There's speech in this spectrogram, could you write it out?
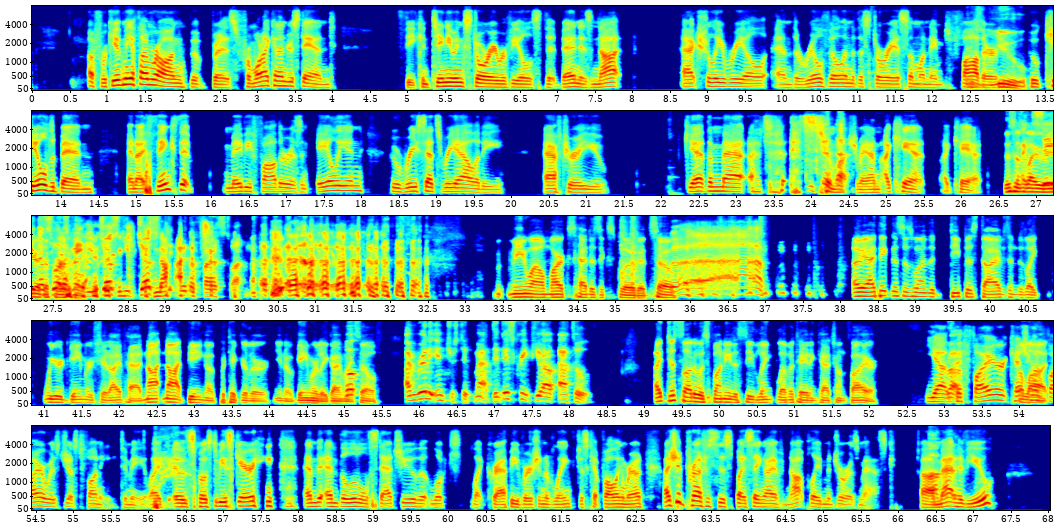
uh, forgive me if I'm wrong, but, but from what I can understand, the continuing story reveals that Ben is not actually real, and the real villain of the story is someone named Father you. who killed Ben. And I think that maybe Father is an alien who resets reality after you get the mat. It's too much, man. I can't. I can't. This is Like, why we see, read that's what I mean. You just you just stick with the first one. Meanwhile, Mark's head has exploded. So! I mean, I think this is one of the deepest dives into like weird gamer shit I've had. Not not being a particular, you know, gamerly guy Well- myself. I'm really interested, Matt. Did this creep you out at all? I just thought it was funny to see Link levitate and catch on fire. Yeah, the fire catching on fire was just funny to me. Like it was supposed to be scary, and the, and the little statue that looked like crappy version of Link just kept following him around. I should preface this by saying I have not played Majora's Mask. Uh, Okay. Matt, have you?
